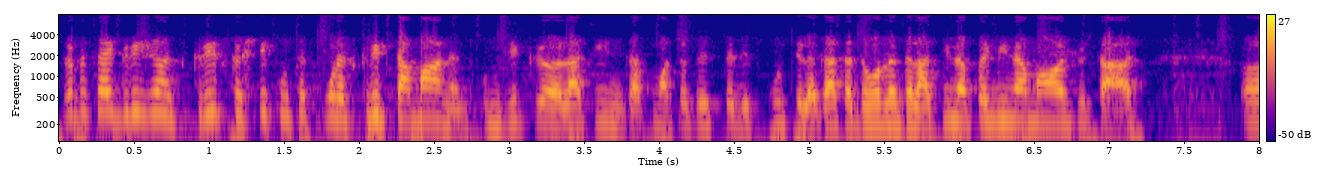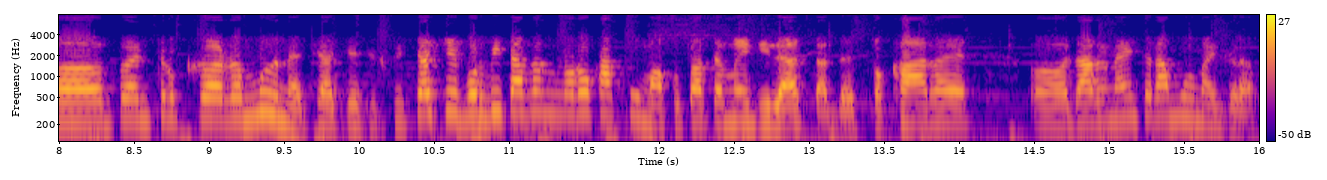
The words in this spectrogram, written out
trebuie să ai grijă în scris, că știi cum se spune scripta manem, cum zic uh, latinii, că acum tot este discuții legate de orele de latină, pe mine m-au ajutat. Uh, pentru că rămâne ceea ce este scris. Ceea ce ai vorbit avem noroc acum cu toate mediile astea de stocare, uh, dar înainte era mult mai greu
